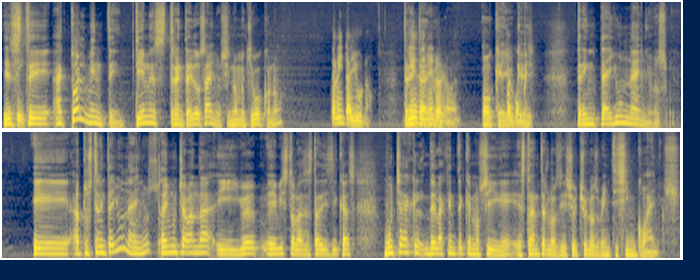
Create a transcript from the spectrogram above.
Este, actualmente tienes 32 años, si no me equivoco, ¿no? 31. 10 de enero del 90. Ok, ok. 31 años. Eh, a tus 31 años, hay mucha banda, y yo he, visto las estadísticas, mucha de la gente que nos sigue está entre los 18 y los 25 años.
